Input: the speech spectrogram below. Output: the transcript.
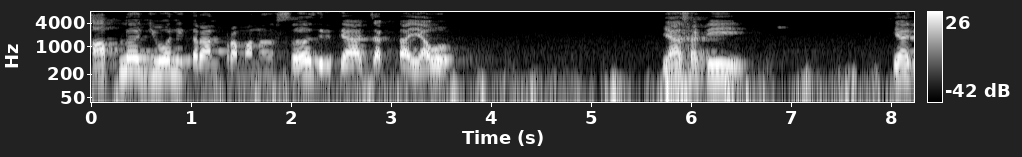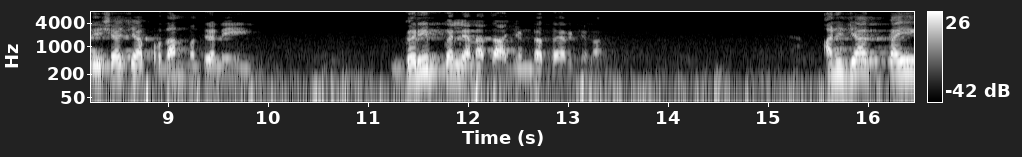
आपलं जीवन इतरांप्रमाणे सहजरित्या जगता यावं. यासाठी या देशाच्या प्रधानमंत्र्यांनी गरीब कल्याणाचा अजेंडा तयार केला. आणि ज्या काही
